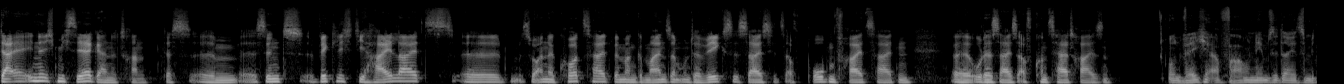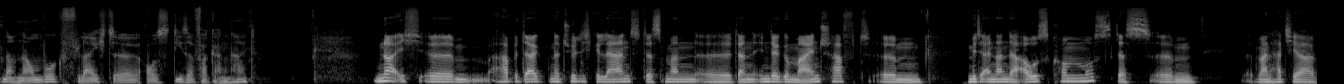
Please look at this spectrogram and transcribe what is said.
Da erinnere ich mich sehr gerne dran. Das ähm, sind wirklich die Highlights äh, so an der Chorzeit, wenn man gemeinsam unterwegs ist, sei es jetzt auf Probenfreizeiten äh, oder sei es auf Konzertreisen. Und welche Erfahrungen nehmen Sie da jetzt mit nach Naumburg, vielleicht äh, aus dieser Vergangenheit? Na, ich ähm, habe da natürlich gelernt, dass man äh, dann in der Gemeinschaft ähm, miteinander auskommen muss, dass ähm, man hat ja äh,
